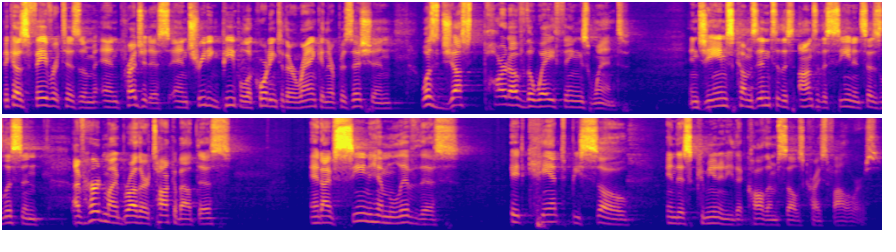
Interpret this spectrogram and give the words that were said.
because favoritism and prejudice and treating people according to their rank and their position was just part of the way things went. And James comes into this, onto the scene and says, Listen, I've heard my brother talk about this, and I've seen him live this. It can't be so in this community that call themselves Christ followers.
